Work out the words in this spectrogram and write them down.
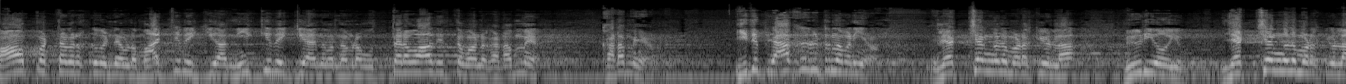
പാവപ്പെട്ടവർക്ക് വേണ്ടി നമ്മൾ മാറ്റിവെക്കുക നീക്കിവെക്കുക എന്ന് പറഞ്ഞാൽ നമ്മുടെ ഉത്തരവാദിത്തമാണ് കടമ കടമയാണ്. ഇത് പ്രാക്ക് കിട്ടുന്ന പണിയാണ് ലക്ഷങ്ങൾ മുടക്കിയുള്ള വീഡിയോയും ലക്ഷങ്ങൾ മുടക്കിയുള്ള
